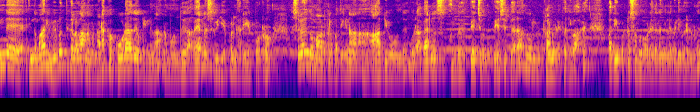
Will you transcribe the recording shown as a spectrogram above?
இந்த இந்த மாதிரி விபத்துக்களெல்லாம் நம்ம நடக்கக்கூடாது அப்படின்னு தான் நம்ம வந்து அவேர்னஸ் வீடியோக்கள் நிறைய போடுறோம். சிவகங்கை மாவட்டத்தில் பார்த்திங்கன்னா ஆர்டிஓ வந்து ஒரு அவேர்னஸ் வந்து பேச்சு வந்து பேசியிருக்காரு. அது ஒரு காணொளி பதிவாக பதியப்பட்ட சமூக வலைதளங்களில் வெளிவருகிறது.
